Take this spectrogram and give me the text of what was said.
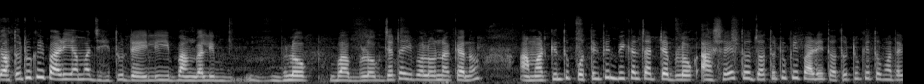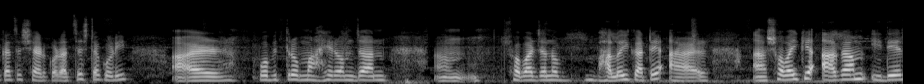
যতটুকুই পারি আমার যেহেতু ডেইলি বাঙালি ব্লগ বা ব্লগ যেটাই বলো না কেন, আমার কিন্তু প্রত্যেকদিন বিকাল চারটে ব্লগ আসে, তো যতটুকুই পারি ততটুকুই তোমাদের কাছে শেয়ার করার চেষ্টা করি। আর পবিত্র মাহে রমজান সবার যেন ভালোই কাটে। আর সবাইকে আগাম ঈদের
